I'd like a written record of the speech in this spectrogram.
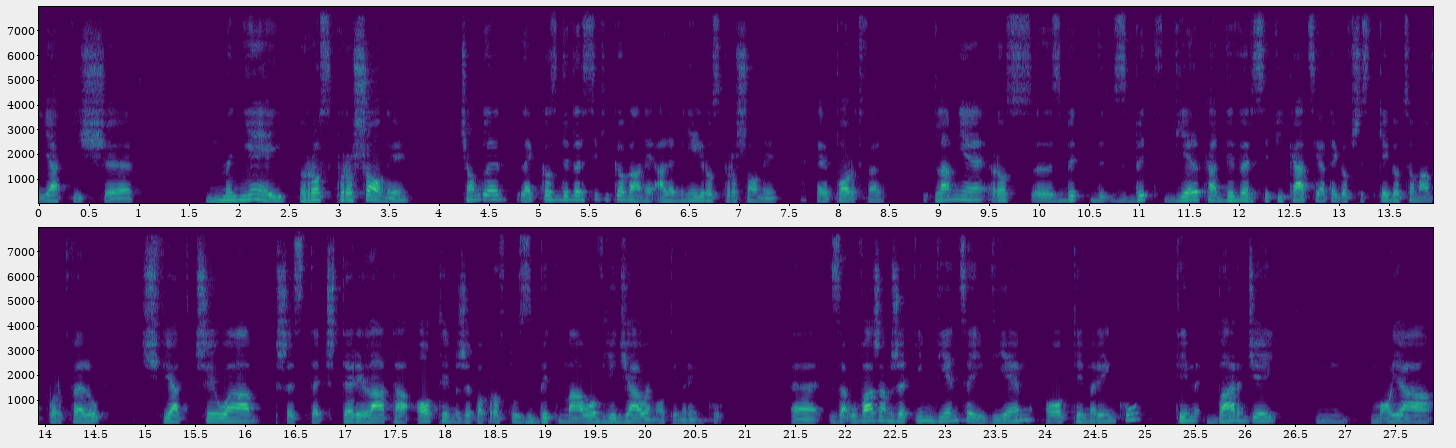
jakiś e, mniej rozproszony, ciągle lekko zdywersyfikowany, ale mniej rozproszony portfel. Dla mnie roz, zbyt, zbyt wielka dywersyfikacja tego wszystkiego, co mam w portfelu, świadczyła przez te 4 lata o tym, że po prostu zbyt mało wiedziałem o tym rynku. E, Zauważam, że im więcej wiem o tym rynku, tym bardziej mm, moja,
